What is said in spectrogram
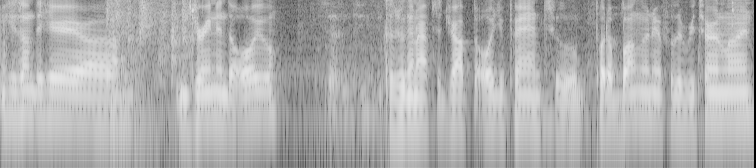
he's under here um, draining the oil. 17. Because we're gonna have to drop the oil pan to put a bung on it for the return line.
